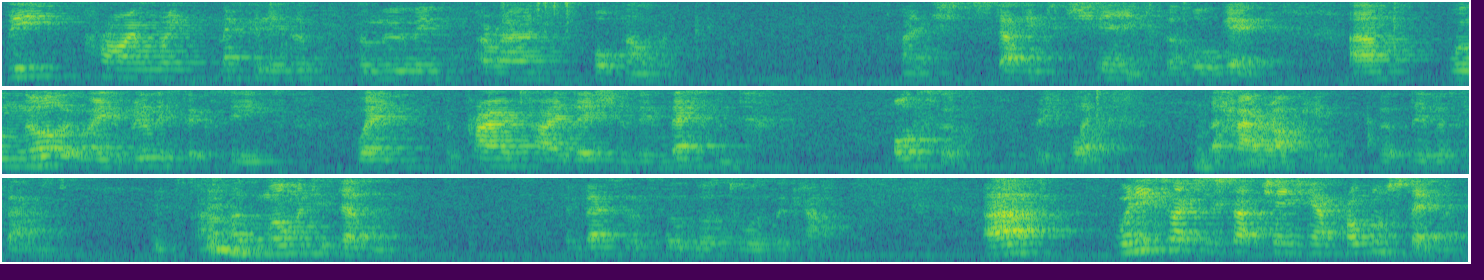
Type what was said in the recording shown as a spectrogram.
the primary mechanism for moving around Port Melbourne. And it's starting to change the whole game. Um, we'll know it when it really succeeds when the prioritisation of investment also reflects the hierarchy that they've espoused. Um, at the moment it doesn't. Investment still goes towards the car. Um, we need to actually start changing our problem statement.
